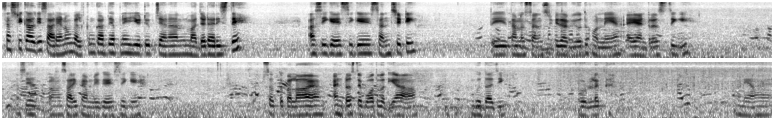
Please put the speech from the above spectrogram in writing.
ਸਤਿ ਸ਼੍ਰੀ ਅਕਾਲ ਜੀ ਸਾਰਿਆਂ ਨੂੰ। ਵੈਲਕਮ ਕਰਦੇ ਆਪਣੇ YouTube ਚੈਨਲ ਮਾਝਾ ਡੈਰੀਜ਼ ਤੇ। ਅਸੀਂ ਗਏ ਸੀਗੇ ਸਨ ਸਿਟੀ ਤੇ ਤੁਹਾਨੂੰ ਸਨ ਸਿਟੀ ਦਾ ਵਿਊ ਦਿਖਾਉਨੇ ਆ ਇਹ ਐਂਟਰੈਂਸ ਸੀਗੀ। ਅਸੀਂ ਆਪਣਾ ਸਾਰੀ ਫੈਮਿਲੀ ਗਏ ਸੀਗੇ। ਸਭ ਤੋਂ ਪਹਿਲਾਂ ਐਂਟਰੈਂਸ ਤੇ ਬਹੁਤ ਵਧੀਆ ਆ ਬੁੱਧਾ ਜੀ। ਗੁੱਡ ਬਣਿਆ ਹੋਇਆ ਹੈ।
